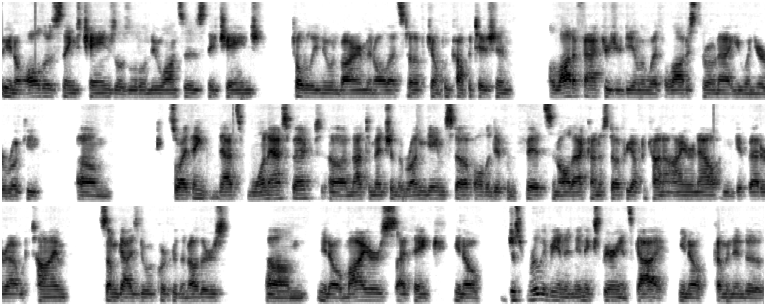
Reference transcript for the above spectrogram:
You know, all those things change, those little nuances, they change. Totally new environment, all that stuff, jumping competition. A lot of factors you're dealing with. A lot is thrown at you when you're a rookie. Um, so I think that's one aspect, uh, not to mention the run game stuff, all the different fits and all that kind of stuff you have to kind of iron out and get better at with time. Some guys do it quicker than others. Um, you know, Myers, I think, you know, just really being an inexperienced guy, you know, coming into,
